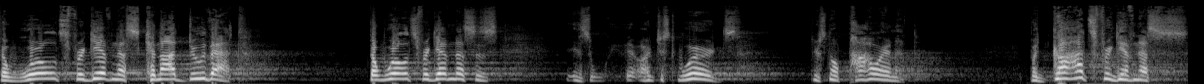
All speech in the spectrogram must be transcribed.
The world's forgiveness cannot do that. The world's forgiveness is, is, are just words, there's no power in it. But God's forgiveness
